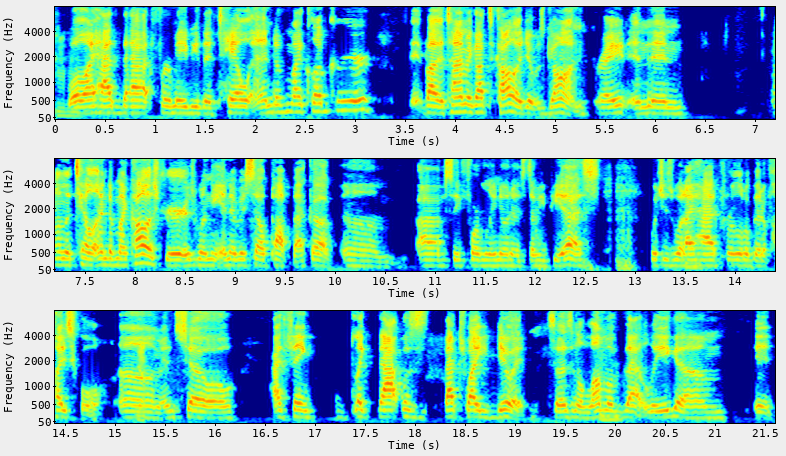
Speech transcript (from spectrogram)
Mhm. while I had that for maybe the tail end of my club career, by the time I got to college, it was gone, right? And then on the tail end of my college career is when the NWSL popped back up. Um, obviously, formerly known as WPS, which is what I had for a little bit of high school. Um, And so I think like that was that's why you do it. So as an alum of that league, um, it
